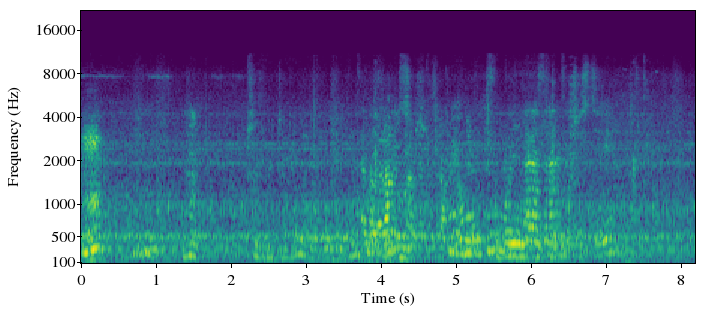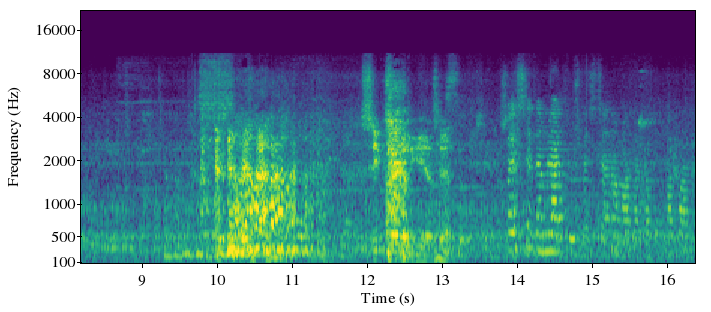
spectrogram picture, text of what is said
Hmm? Zrobił. Teraz ręce czyści. Szyk się religijecie? 6-7 lat już ta ściana ma taka podpapana.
